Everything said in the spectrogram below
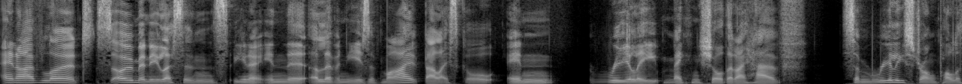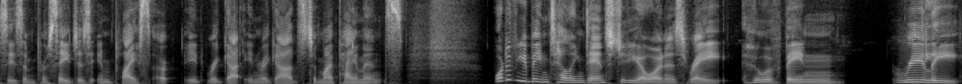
And I've learnt so many lessons, you know, in the 11 years of my ballet school in really making sure that I have some really strong policies and procedures in place uh, in, regard, in regards to my payments. What have you been telling dance studio owners, Rhee, who have been really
